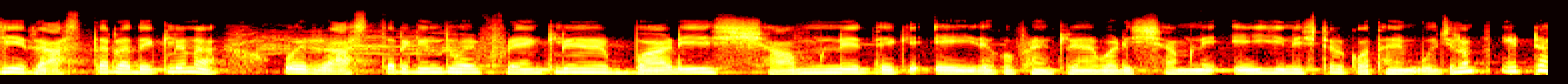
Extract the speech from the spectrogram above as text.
যে রাস্তাটা দেখলে না, ওই রাস্তাটা কিন্তু ভাই ফ্র্যাঙ্কলিনের বাড়ির সামনে থেকে, এই দেখো ফ্র্যাঙ্কলিনের বাড়ির সামনে, এই জিনিসটার কথা আমি বলছিলাম। এটা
